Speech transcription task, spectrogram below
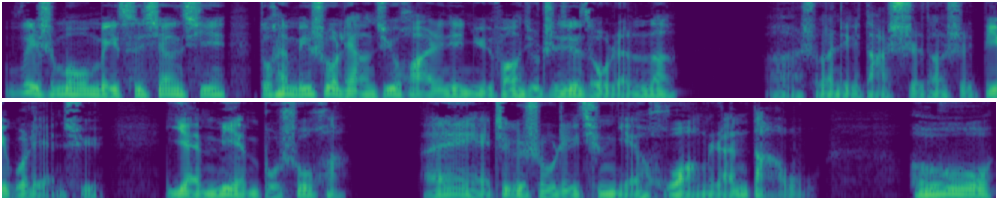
为什么我每次相亲都还没说两句话，人家女方就直接走人了？啊！说完这个大师当时别过脸去，掩面不说话。哎，这个时候这个青年恍然大悟：哦，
